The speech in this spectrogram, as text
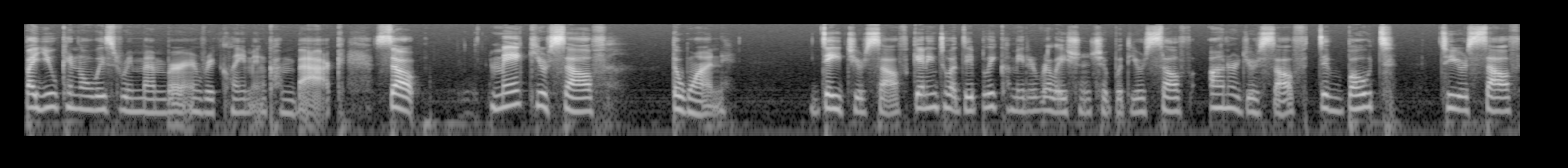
but you can always remember and reclaim and come back. So make yourself the one date yourself, get into a deeply committed relationship with yourself, honor yourself, devote to yourself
